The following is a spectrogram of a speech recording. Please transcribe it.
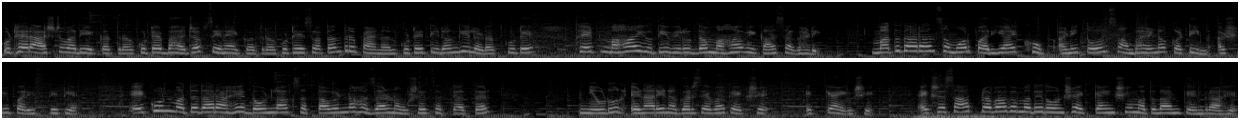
कुठे राष्ट्रवादी एकत्र कुठे भाजप सेना एकत्र कुठे स्वतंत्र पॅनल कुठे तिरंगी लढत कुठे थेट महायुती विरुद्ध महाविकास आघाडी. मतदारांसमोर पर्याय खूप आणि तोल सांभाळणं कठीण अशी परिस्थिती आहे. एकूण मतदार आहे दोन लाख सत्तावन्न हजार नऊशे सत्याहत्तर. निवडून येणारे नगरसेवक एकशे एक्क्याऐंशी. एकशे सात प्रभागामध्ये दोनशे एक्क्याऐंशी मतदान केंद्र आहेत.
